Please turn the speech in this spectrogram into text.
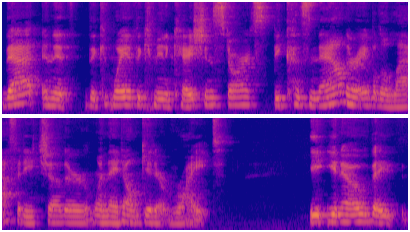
that and it the way the communication starts because now they're able to laugh at each other when they don't get it right you know they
